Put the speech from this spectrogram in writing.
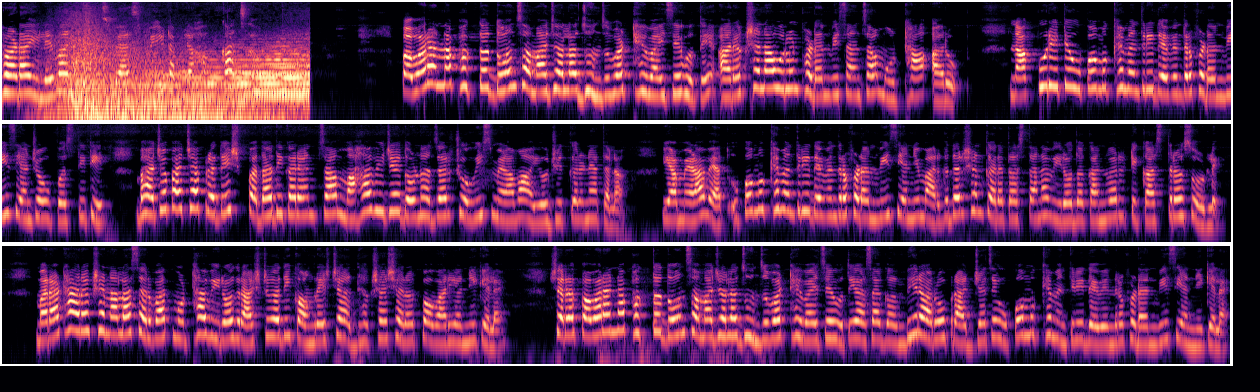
Marathwada eleven व्यासपीठ आपल्या हक्काचं. पवारांना फक्त दोन समाजाला झुंजवत ठेवायचे होते. आरक्षणावरून फडणवीसांचा मोठा आरोप. नागपूर येथे उपमुख्यमंत्री देवेंद्र फडणवीस यांच्या उपस्थितीत भाजपाच्या प्रदेश पदाधिकाऱ्यांचा महाविजय दोन हजार चोवीस मेळावा आयोजित करण्यात आला. या मेळाव्यात उपमुख्यमंत्री देवेंद्र फडणवीस यांनी मार्गदर्शन करत असताना विरोधकांवर टीकास्त्र सोडले. मराठा आरक्षणाला सर्वात मोठा विरोध राष्ट्रवादी काँग्रेसचे अध्यक्ष शरद पवार यांनी केलाय. शरद पवारांना फक्त दोन समाजाला झुंजवत ठेवायचे होते असा गंभीर आरोप राज्याचे उपमुख्यमंत्री देवेंद्र फडणवीस यांनी केलाय.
